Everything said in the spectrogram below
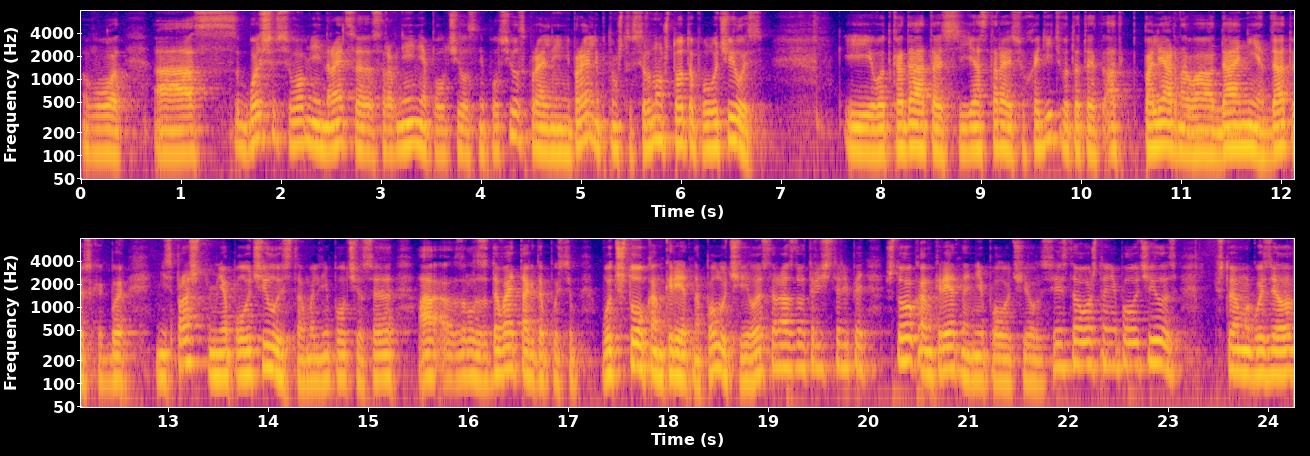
Вот. А с, больше всего мне нравится сравнение получилось, не получилось, правильно и неправильно, потому что все равно что-то получилось. И вот когда то есть, я стараюсь уходить вот это от полярного да, нет, да, то есть как бы не спрашивать, у меня получилось там или не получилось, а, а задавать так, допустим, вот что конкретно получилось, раз, два, три, четыре, пять, что конкретно не получилось. Из того, что не получилось, что я могу сделать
